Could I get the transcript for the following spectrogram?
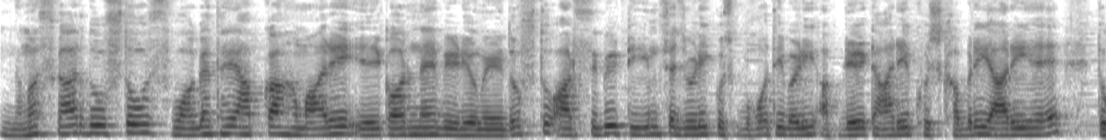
नमस्कार दोस्तों, स्वागत है आपका हमारे एक और नए वीडियो में। दोस्तों, आरसीबी टीम से जुड़ी कुछ बहुत ही बड़ी अपडेट आ रही है, खुशखबरी आ रही है। तो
